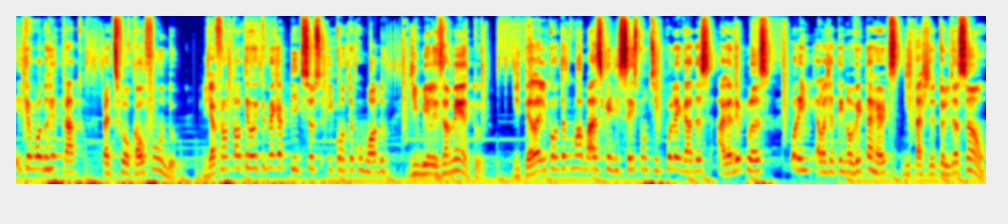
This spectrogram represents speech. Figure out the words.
e tem um modo retrato para desfocar o fundo. Já a frontal tem 8 megapixels e conta com modo de embelezamento. De tela ele conta com uma básica de 6.5 polegadas HD+, porém ela já tem 90 Hz de taxa de atualização,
